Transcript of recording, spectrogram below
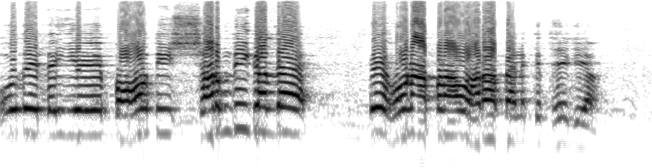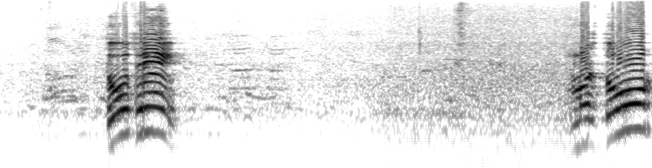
ਉਹਦੇ ਲਈ ਇਹ ਬਹੁਤ ਹੀ ਸ਼ਰਮ ਦੀ ਗੱਲ ਹੈ ਕਿ ਹੁਣ ਆਪਣਾ ਉਹ ਹਰਾ ਪੈਨ ਕਿੱਥੇ ਗਿਆ। ਦੂਸਰੀ, ਮਜ਼ਦੂਰ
